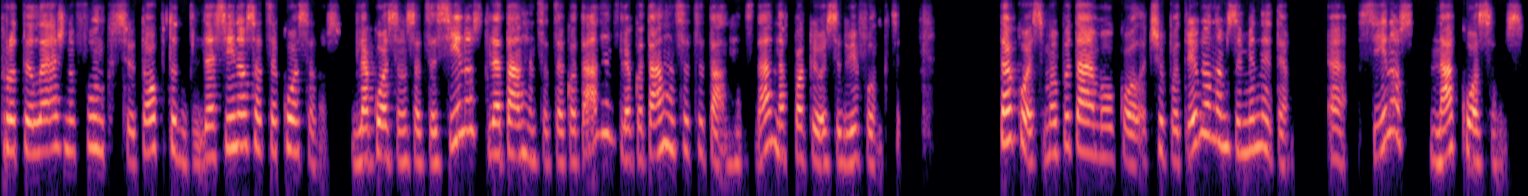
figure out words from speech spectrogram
протилежну функцію? Тобто для синуса це косинус, для косинуса це синус, для тангенса це котангенс, для котангенса це тангенс. Да? Навпаки, ось ці дві функції. Так ось, ми питаємо у кола, чи потрібно нам замінити е, синус на косинус?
